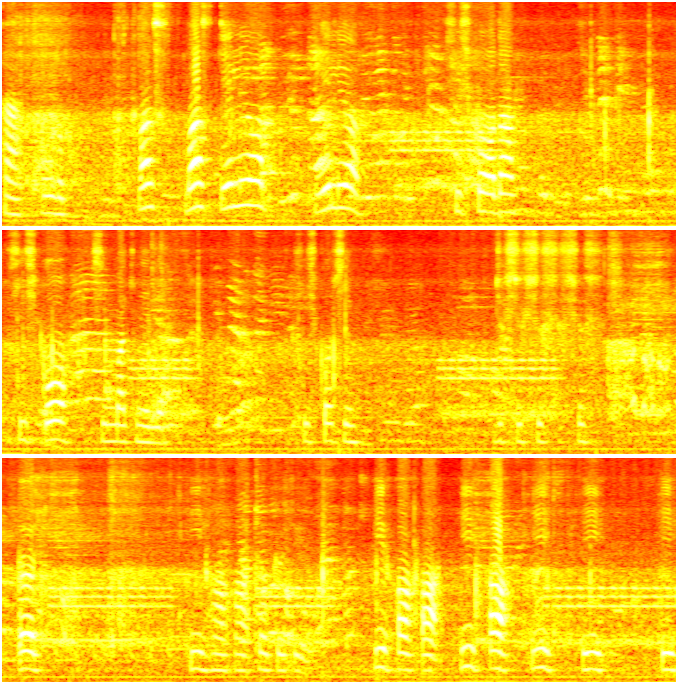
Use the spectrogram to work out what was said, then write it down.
Ha buldum. Bas bas geliyor. Geliyor. Şişko adam. Şişko Çin makineli. Şişko Çin. Cık şık şık şık şık. Öl. Hi ha ha çok kötü. Hi ha ha hi ha hi hi hi.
